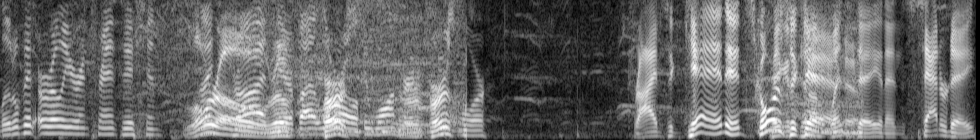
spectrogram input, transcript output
a little bit earlier in transition. Lauro nice drive there by Laurel reverse, to want her to shoot reverse more. drives again and scores again. on Wednesday and then Saturday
